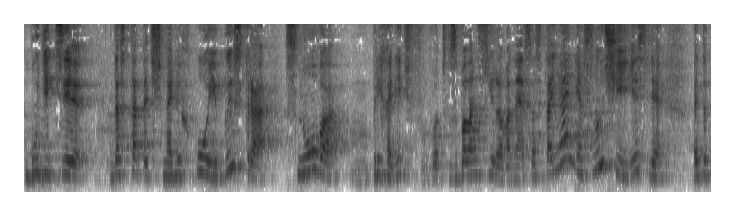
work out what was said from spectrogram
будете достаточно легко и быстро снова приходить в, вот, в сбалансированное состояние в случае, если этот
